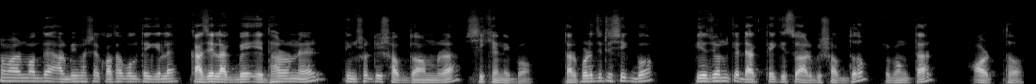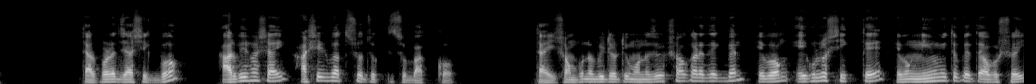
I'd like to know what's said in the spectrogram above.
সময়ের মধ্যে আরবি ভাষায় কথা বলতে গেলে কাজে লাগবে এ ধরনের তিনশোটি শব্দ আমরা শিখে নিব। তারপরে যেটি শিখব প্রিয়জনকে ডাকতে কিছু আরবি শব্দ এবং তার অর্থ। তারপরে যা শিখব, আরবি ভাষায় আশীর্বাদ সূচক কিছু বাক্য। তাই সম্পূর্ণ ভিডিওটি মনোযোগ সহকারে দেখবেন এবং এগুলো শিখতে এবং নিয়মিত পেতে অবশ্যই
